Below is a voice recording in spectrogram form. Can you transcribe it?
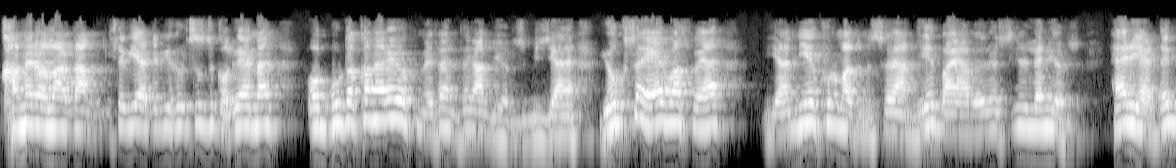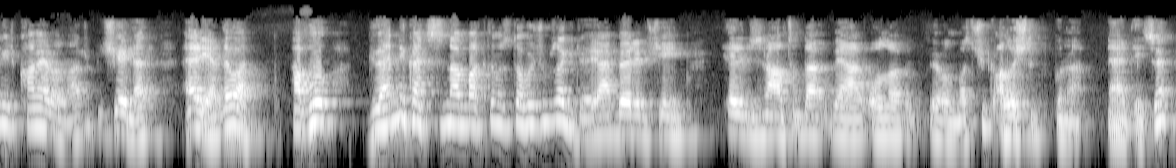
kameralardan işte bir yerde bir hırsızlık oluyor hemen o burada kamera yok mu efendim falan diyoruz biz yani yoksa eğer basmaya ya niye kurmadınız falan diye bayağı böyle sinirleniyoruz. Her yerde bir kameralar bir şeyler her yerde var. Ha bu güvenlik açısından baktığımızda hoşumuza gidiyor. Yani böyle bir şeyin elimizin altında veya olabilir olmaz. Çünkü alıştık buna neredeyse.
